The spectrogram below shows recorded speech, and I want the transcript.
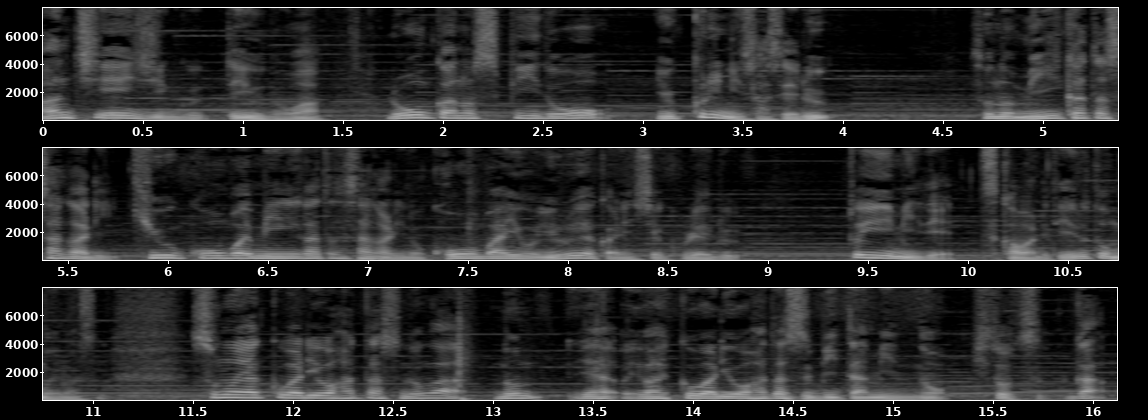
アンチエイジングっていうのは老化のスピードをゆっくりにさせるその右肩下がり急勾配右肩下がりの勾配を緩やかにしてくれるという意味で使われていると思います。その役割を果たすのがの役割を果たすビタミンの一つが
